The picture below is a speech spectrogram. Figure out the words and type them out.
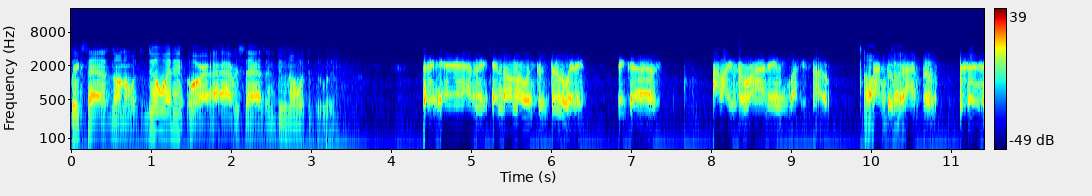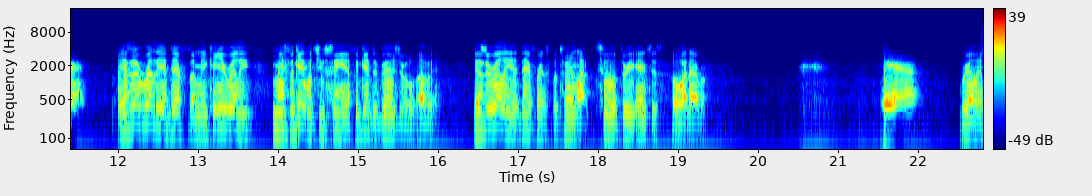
big size don't know what to do with it, or an average size and do know what to do with it? They can have it and don't know what to do with it. Because I like to ride anyway, so Do what okay. I do. Is there really a difference? I mean, can you really? I mean, forget what you're seeing, forget the visual of it. Is there really a difference between like two or three inches or whatever? yeah. Really?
